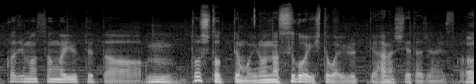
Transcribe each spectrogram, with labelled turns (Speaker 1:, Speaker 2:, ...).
Speaker 1: 中島さんが言ってた
Speaker 2: うん。
Speaker 1: 年取ってもいろんなすごい人がいるって話してたじゃないですか。
Speaker 2: あ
